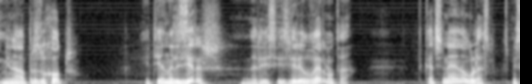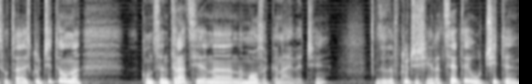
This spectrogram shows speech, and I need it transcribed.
минава през ухото. И ти анализираш дали си извирил верно това. Така че не е много лесно. В смисъл това е изключителна концентрация на, на мозъка най-вече, за да включиш и ръцете, очите,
